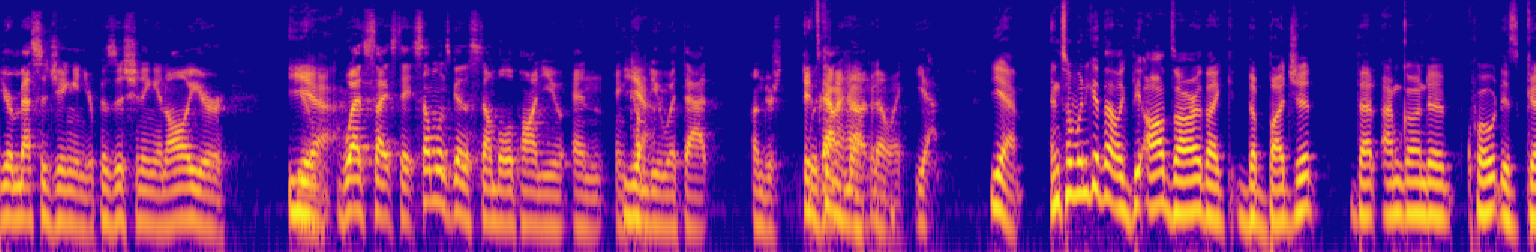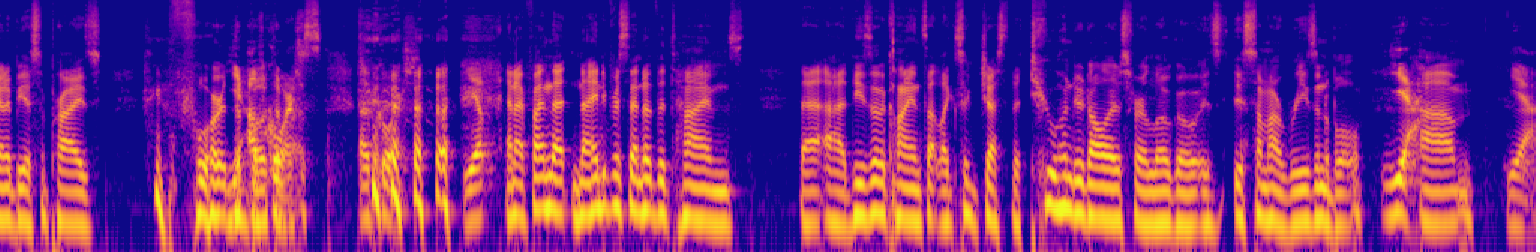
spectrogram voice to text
your messaging and your positioning and all your, your Yeah. website state. Someone's going to stumble upon you and, and come Yeah. to you with that under, It's without not happen. knowing. Yeah. Yeah. And so when you get that, like the odds are like the budget that I'm going to quote is going to be a surprise for the Yeah, both of course. us. Of course. yep. And I find that 90% of the times that uh, these are the clients that like suggest the $200 for a logo is, is somehow reasonable. Yeah. Um, yeah.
